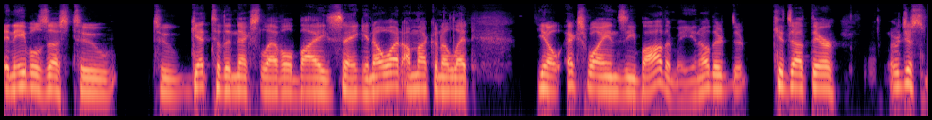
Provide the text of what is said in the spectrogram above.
enables us to to get to the next level by saying you know what i'm not going to let you know X, Y, and Z bother me. You know, there are kids out there or just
